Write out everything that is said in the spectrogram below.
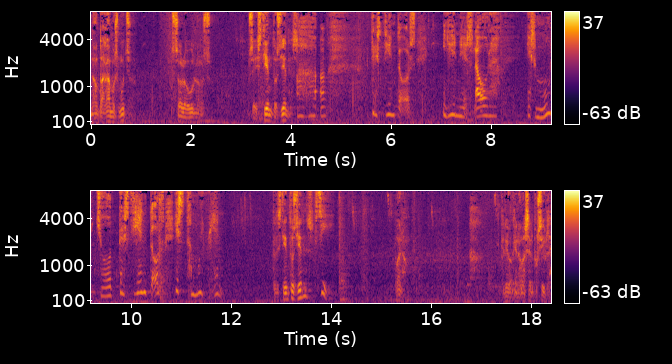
No pagamos mucho. Solo unos 600 yenes. Ah, ah. 300 yenes la hora. Es mucho. 300 está muy bien. ¿300 yenes? Sí. Bueno, creo que no va a ser posible.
